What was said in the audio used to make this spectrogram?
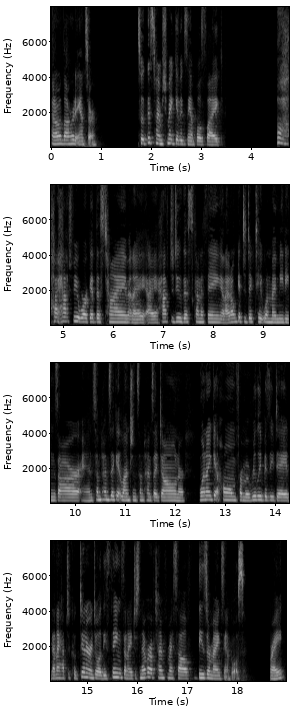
And I would allow her to answer. So at this time, she might give examples like, oh, I have to be at work at this time and I, I have to do this kind of thing and I don't get to dictate when my meetings are. And sometimes I get lunch and sometimes I don't. Or when I get home from a really busy day, then I have to cook dinner and do all these things and I just never have time for myself. These are my examples, right?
